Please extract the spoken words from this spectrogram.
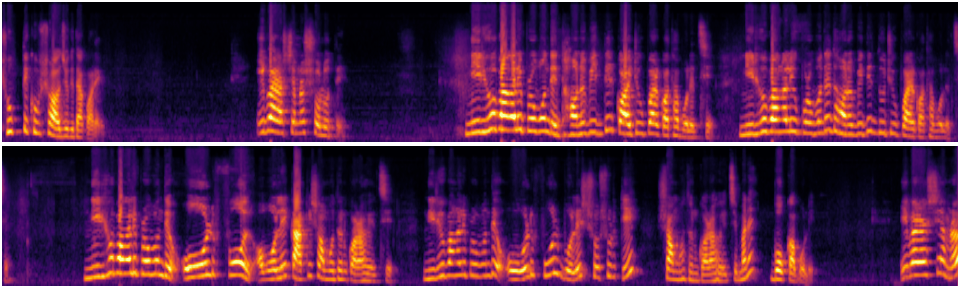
ঢুকতে খুব সহযোগিতা করে। এবার আসছি আমরা ষোলোতে। নিরীহ বাঙালি প্রবন্ধে ধনবৃদ্ধির কয়টি উপায়ের কথা বলেছে? নিরীহ বাঙালি প্রবন্ধে ধনবৃদ্ধির দুটি উপায়ের কথা বলেছে। নিরীহ বাঙালি প্রবন্ধে ওল্ড ফুল বলে কাকে সম্বোধন করা হয়েছে? নিরীহ বাঙালি প্রবন্ধে ওল্ড ফুল বলে শ্বশুরকে সম্বোধন করা হয়েছে মানে বোকা বলে। এবার আসি আমরা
